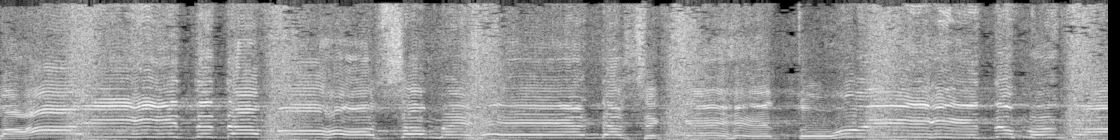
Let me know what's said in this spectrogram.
भाई दबोस मसक त तूं ईद मंगा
